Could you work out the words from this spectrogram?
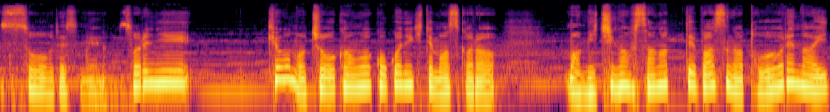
そうですね。それに、今日の朝刊はここに来てますから、まあ道が塞がってバスが通れない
